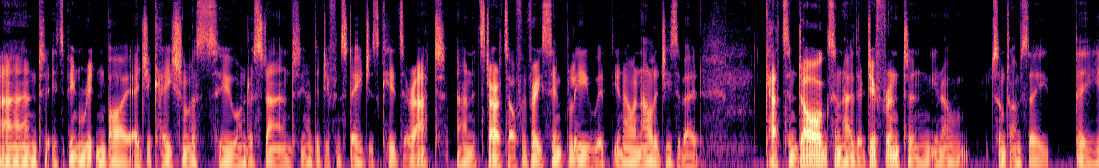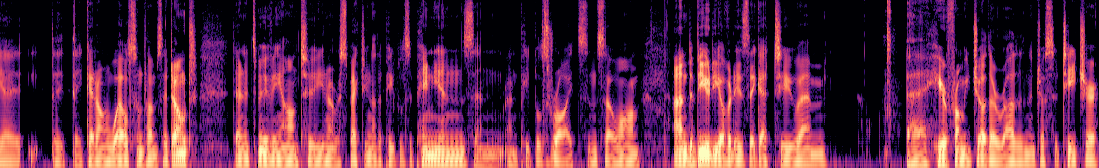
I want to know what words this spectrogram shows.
and it's been written by educationalists who understand you know the different stages kids are at. And it starts off very simply with you know analogies about cats and dogs and how they're different, and you know sometimes they they uh, they they get on well, sometimes they don't. Then it's moving on to you know respecting other people's opinions and and people's rights and so on. And the beauty of it is they get to um, uh, hear from each other rather than just a teacher.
